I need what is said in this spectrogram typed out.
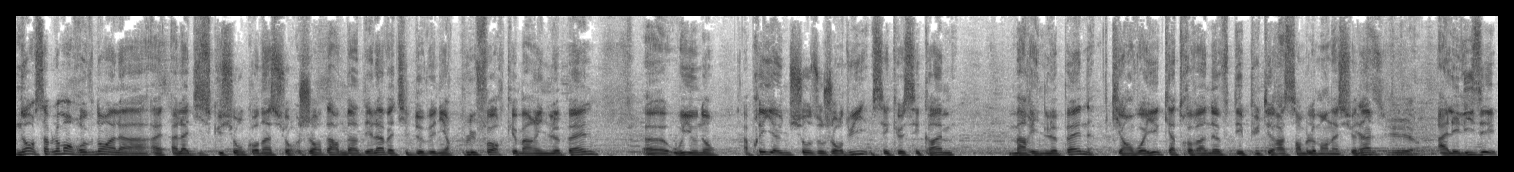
non, simplement revenons à la, à, à la discussion qu'on a sur Jordan Bardella. Va-t-il devenir plus fort que Marine Le Pen? Euh, Oui ou non? Après, il y a une chose aujourd'hui, c'est que c'est quand même Marine Le Pen qui a envoyé 89 députés Rassemblement National à l'Élysée.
